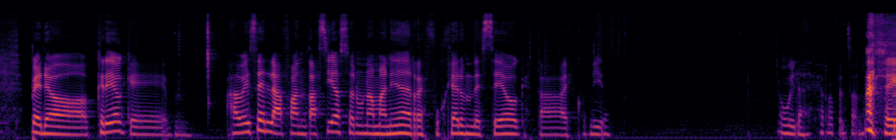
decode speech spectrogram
pero creo que a veces las fantasías son una manera de refugiar un deseo que está escondido. Uy, la dejé repensando. Sí.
